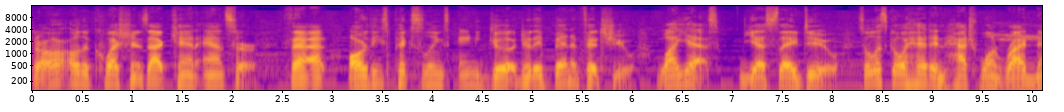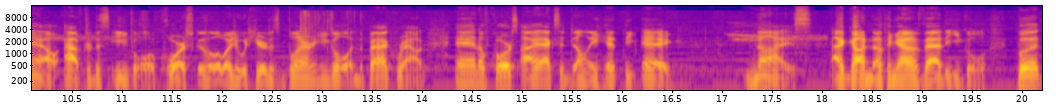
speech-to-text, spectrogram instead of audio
there are other questions I can answer that are these pixelings any good? Do they benefit you? Why yes, yes they do. So let's go ahead and hatch one right now after this eagle, of course, because otherwise you would hear this blaring eagle in the background. And of course I accidentally hit the egg. Nice. I got nothing out of that eagle, but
